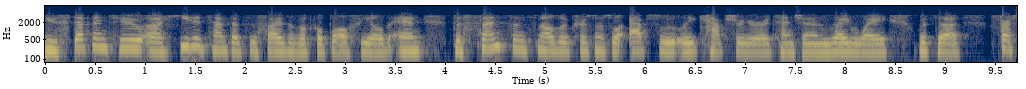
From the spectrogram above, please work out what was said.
you step into a heated tent that's the size of a football field and the scents and smells of Christmas will absolutely capture your attention right away with the fresh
